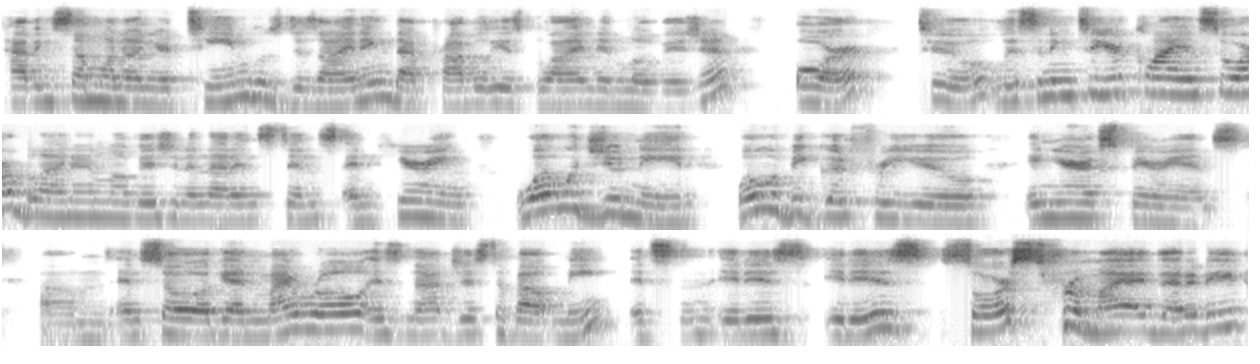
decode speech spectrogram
having someone on your team who's designing that probably is blind and low vision, or two, listening to your clients who are blind and low vision in that instance and hearing what would you need, what would be good for you in your experience. Um, and so again, my role is not just about me. It's it is it is sourced from my identity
